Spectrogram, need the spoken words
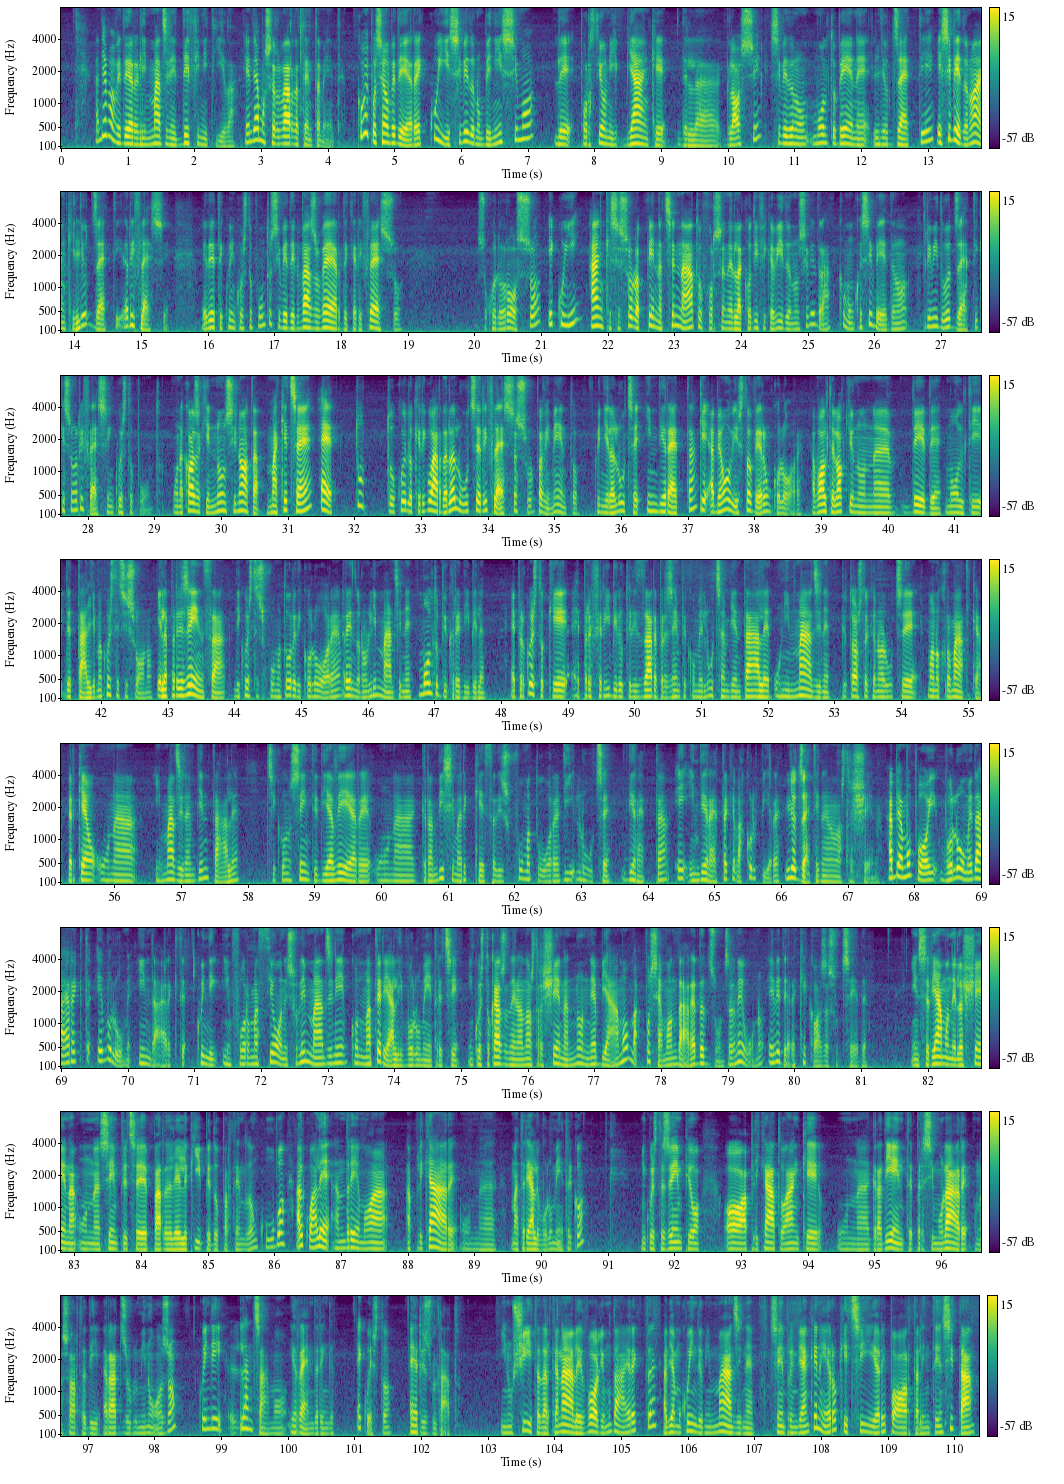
Andiamo a vedere l'immagine definitiva e andiamo a osservarla attentamente. Come possiamo vedere, qui si vedono benissimo le porzioni bianche del glossy, si vedono molto bene gli oggetti e si vedono anche gli oggetti riflessi. Vedete qui in questo punto si vede il vaso verde che è riflesso su quello rosso e qui anche se solo appena accennato forse nella codifica video non si vedrà comunque si vedono i primi due oggetti che sono riflessi in questo punto. Una cosa che non si nota ma che c'è è tutto quello che riguarda la luce riflessa sul pavimento quindi la luce indiretta che abbiamo visto avere un colore. A volte l'occhio non eh, vede molti dettagli, ma questi ci sono. E la presenza di queste sfumature di colore rendono l'immagine molto più credibile. È per questo che è preferibile utilizzare per esempio come luce ambientale un'immagine piuttosto che una luce monocromatica, perché una immagine ambientale ci consente di avere una grandissima ricchezza di sfumature di luce diretta e indiretta che va a colpire gli oggetti nella nostra scena. Abbiamo poi volume direct e volume indirect, quindi informazioni sulle immagini con materiali volumetrici. In questo caso nella nostra scena non ne abbiamo, ma possiamo andare ad aggiungerne uno e vedere che cosa succede inseriamo nella scena un semplice parallelepipedo partendo da un cubo al quale andremo a applicare un eh, materiale volumetrico. In questo esempio ho applicato anche un eh, gradiente per simulare una sorta di raggio luminoso, quindi lanciamo il rendering e questo è il risultato. In uscita dal canale Volume Direct abbiamo quindi un'immagine sempre in bianco e nero che ci riporta l'intensità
